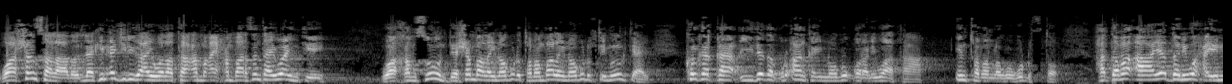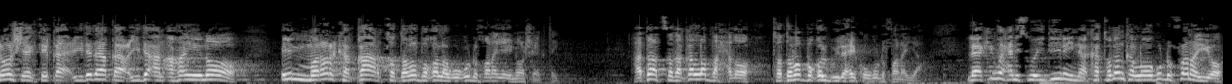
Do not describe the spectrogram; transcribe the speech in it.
waa shan salaadood laakiin ajriga ay wadataa ama ay xambaarsan tahay waa intee? Waa khamsuun dee shan baa laynoogu toban baa laynoogu dhuftay ma og tahay kolka qur'aanka inoogu qorani waa taa in toban lagugu dhufto. Haddaba aayaddani waxay inoo sheegtay qaaciidadaa qaaciide aan ahaynoo in mararka qaar toddoba boqol lagugu dhufanaya sheegtay. Haddaad sadaqa la baxdo toddoba boqol buu ilaahay kugu dhufanaya laakiin waxaan isweydiinaynaa ka tobanka loogu dhufanayo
